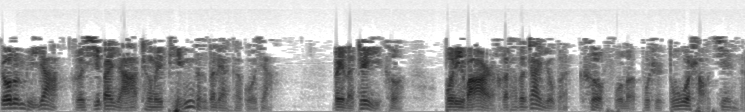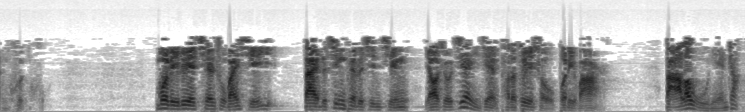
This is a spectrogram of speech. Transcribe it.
哥伦比亚和西班牙成为平等的两个国家。为了这一刻。玻利瓦尔和他的战友们克服了不知多少艰难困苦。莫里略签署完协议，带着敬佩的心情，要求见一见他的对手玻利瓦尔。打了五年仗，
